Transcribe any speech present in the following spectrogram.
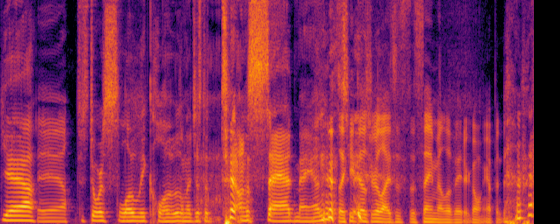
Yeah. yeah. Just doors slowly close on a just a on a sad man. It's like he does realize it's the same elevator going up and down.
